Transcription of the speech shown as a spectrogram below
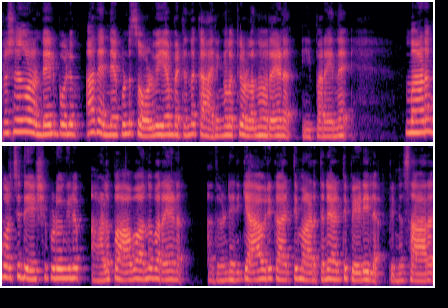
പ്രശ്നങ്ങളുണ്ടെങ്കിൽ പോലും അത് എന്നെ കൊണ്ട് സോൾവ് ചെയ്യാൻ പറ്റുന്ന കാര്യങ്ങളൊക്കെ ഉള്ളെന്ന് പറയണ. ഈ പറയുന്ന മാഡം കുറച്ച് ദേഷ്യപ്പെടുമെങ്കിലും ആൾ പാവാന്ന് പറയണം. അതുകൊണ്ട് എനിക്ക് ആ ഒരു കാര്യത്തിൽ മാഡത്തിന്റെ കാര്യത്തിൽ പേടിയില്ല. പിന്നെ സാറ്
